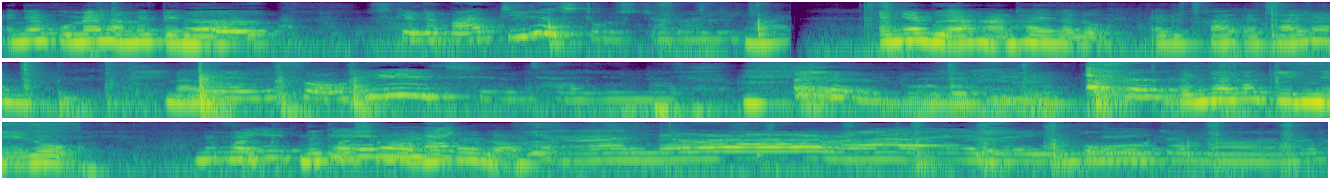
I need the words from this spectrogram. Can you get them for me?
อันเนี้ยกูแม่ทำไม่เป็นหรอก Skal der bare de der store stykker i? อันเนี้ยเบื่ออาหารไทยเหรอลูกแอดูทรัสแอดไทยแลนด์นะ Ja, vi får hele tiden thailænder. Du har godt lide jo. แต่เนี้ยก็กินหนีลูก นึกว่านึกว่าชอบไม่ใช่เหรอ Åh, der er meget.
